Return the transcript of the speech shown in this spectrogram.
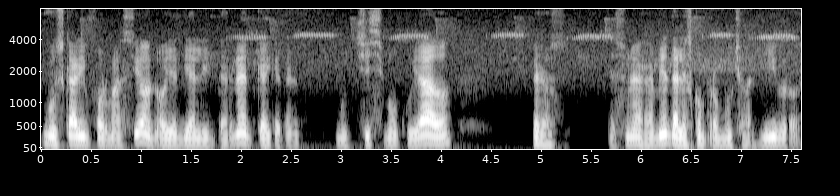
buscar información. Hoy en día en el Internet, que hay que tener muchísimo cuidado, pero es una herramienta. Les compro muchos libros,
